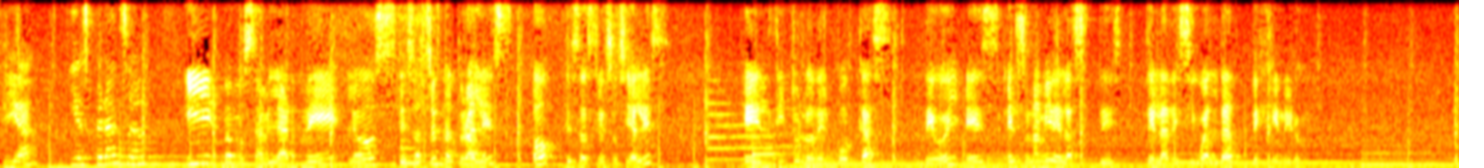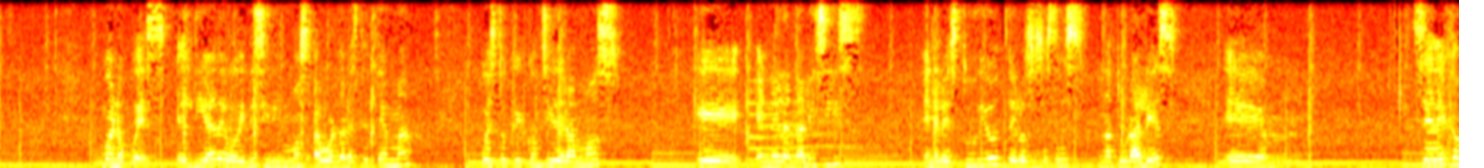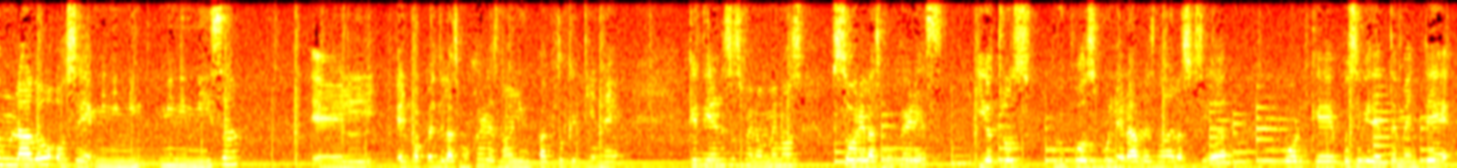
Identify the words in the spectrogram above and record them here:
Sofía y Esperanza. Y vamos a hablar de los desastres naturales o desastres sociales. El título del podcast de hoy es El tsunami de, las, de, la desigualdad de género. Bueno, pues el día de hoy decidimos abordar este tema, puesto que consideramos que en el análisis, en el estudio de los desastres naturales, eh, se deja a un lado o se minimiza el, papel de las mujeres, ¿no? el impacto que, tiene, que tienen esos fenómenos sobre las mujeres y otros grupos vulnerables ¿no? de la sociedad, porque pues evidentemente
